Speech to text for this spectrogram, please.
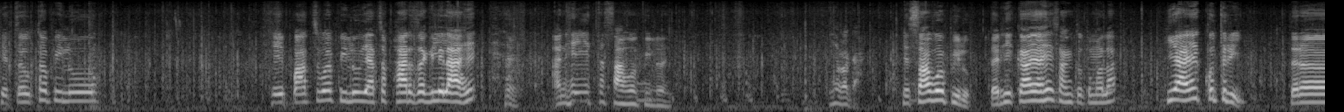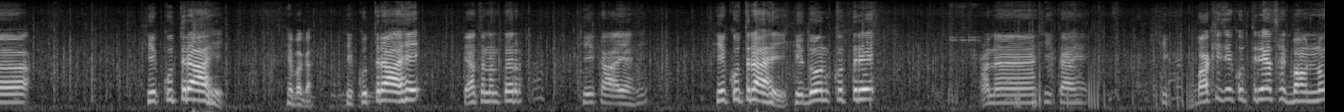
हे चौथं पिलू. हे पाचवं पिलू याचं फार जगलेलं आहे. आणि हे इथं सहावं पिलू आहे. हे बघा हे सहावं पिलू. तर ही काय आहे सांगतो तुम्हाला? ही आहे कुत्री. तर हे कुत्रा आहे. हे बघा हे कुत्रा आहे. त्याच्यानंतर हे काय आहे? हे कुत्रा आहे. हे दोन कुत्रे. आणि ही काय आहे? ही बाकीचे कुत्रे आहेत भावांनो.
